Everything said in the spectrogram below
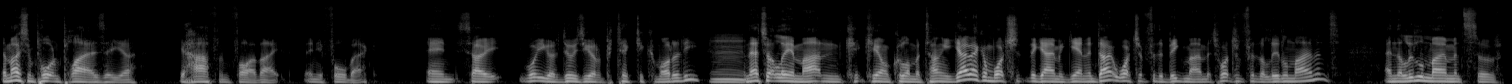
The most important players are your your half and five eight and your fullback, and so what you got to do is you got to protect your commodity. Mm. And that's what Liam Martin, Ke- Keaon Koloamatangi. Go back and watch the game again, and don't watch it for the big moments. Watch it for the little moments, and the little moments of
